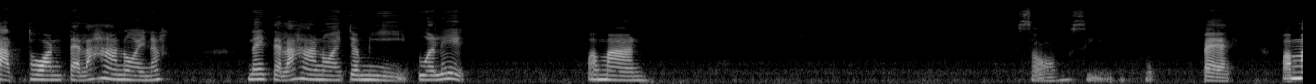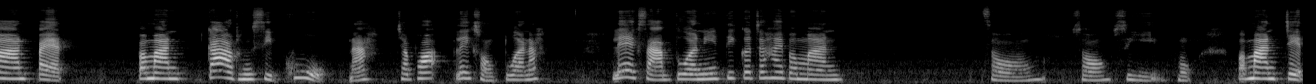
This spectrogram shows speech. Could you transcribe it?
ตัดทอนแต่ละฮานอยนะ ในแต่ละฮานอยจะมีตัวเลขประมาณสองสี่หกแปดประมาณแปดประมาณเก้าถึงสิบคู่นะ เฉพาะเลขสองตัวนะ เลขสามตัวนี้ติ๊กก็จะให้ประมาณ สองสองสี่หกประมาณเจ็ด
